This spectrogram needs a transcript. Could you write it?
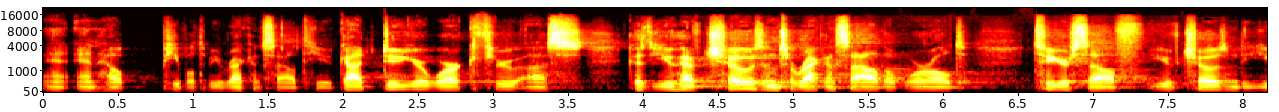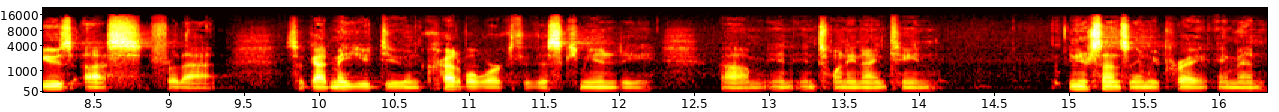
and, and help people to be reconciled to you. God, do your work through us because you have chosen to reconcile the world to yourself. You've chosen to use us for that. So, God, may you do incredible work through this community um, in, in 2019. In your son's name we pray. Amen.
